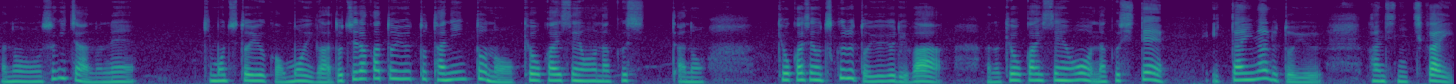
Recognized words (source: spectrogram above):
あのスギちゃんのね気持ちというか思いがどちらかというと他人との境界線をなくしあの境界線を作るというよりはあの境界線をなくして一体になるという感じに近い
